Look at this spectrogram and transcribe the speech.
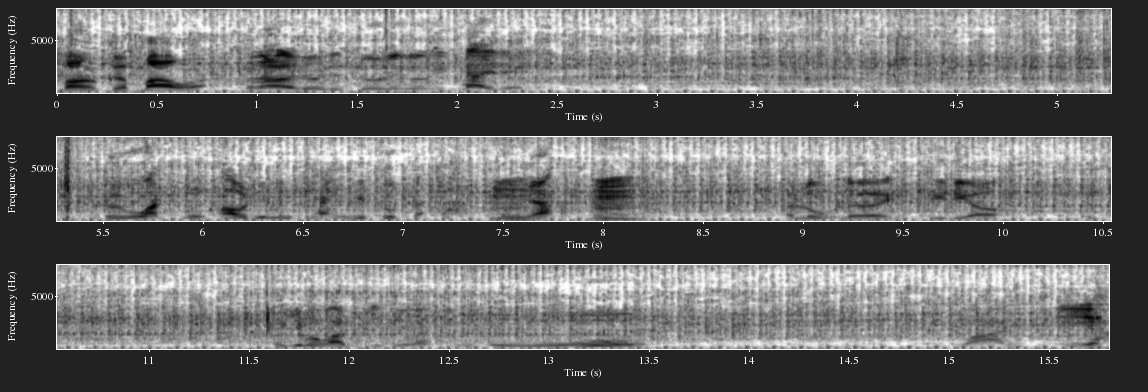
เป้าเกือบเป้าอะเราดูดูดูดูใกล้ๆเด็กคือวัดมึงเข้าที่มันแข็งที่สุดอะตรงเนี้ยอืมทะลุเลยทีเดียวเมื่อกี้มาวัดกี่ทีวะโอ้โหหวานเจี๊ยบ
